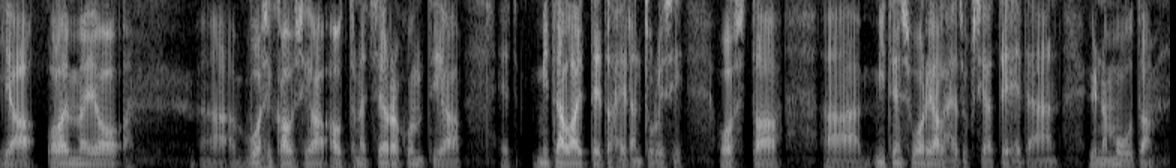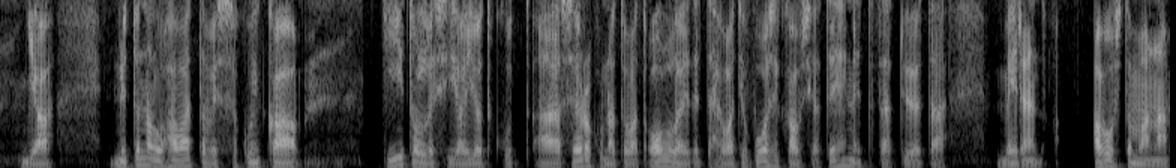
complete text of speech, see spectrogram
ja olemme jo vuosikausia auttaneet seurakuntia, että mitä laitteita heidän tulisi ostaa – ää, miten suoria lähetyksiä tehdään ynnä muuta. Ja nyt on ollut havaittavissa, kuinka kiitollisia jotkut ää, seurakunnat ovat olleet, että he ovat jo vuosikausia tehneet tätä työtä meidän avustamana.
